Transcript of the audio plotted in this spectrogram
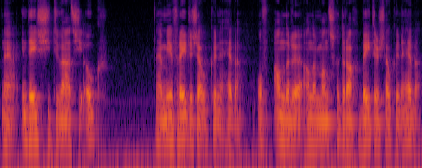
nou ja, in deze situatie ook nou meer vrede zou kunnen hebben. Of andere, andermans gedrag beter zou kunnen hebben.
